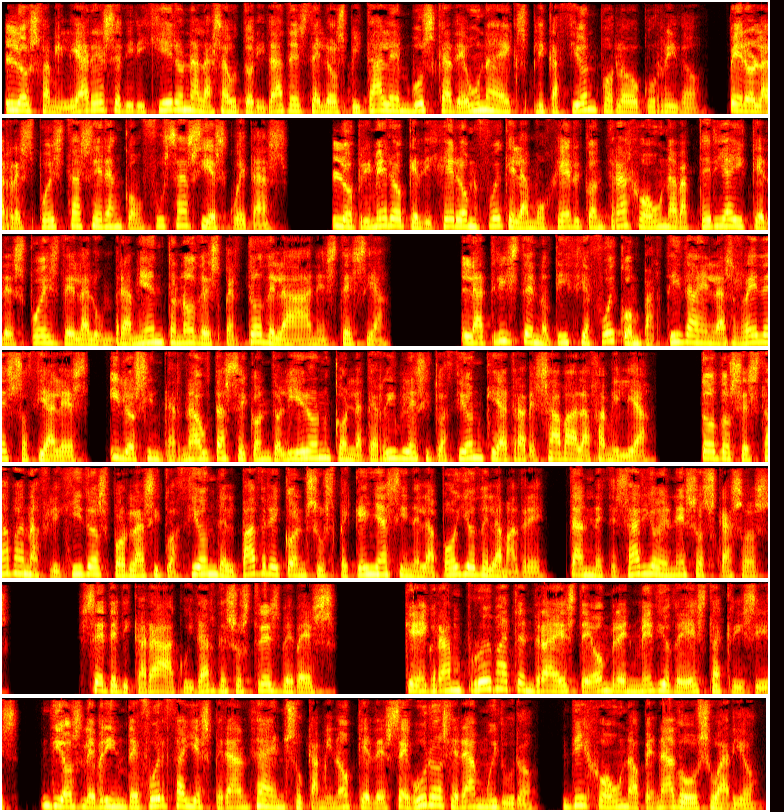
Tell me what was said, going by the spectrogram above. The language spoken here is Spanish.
Los familiares se dirigieron a las autoridades del hospital en busca de una explicación por lo ocurrido, pero las respuestas eran confusas y escuetas. Lo primero que dijeron fue que la mujer contrajo una bacteria y que después del alumbramiento no despertó de la anestesia. La triste noticia fue compartida en las redes sociales, y los internautas se condolieron con la terrible situación que atravesaba a la familia. Todos estaban afligidos por la situación del padre con sus pequeñas sin el apoyo de la madre, tan necesario en esos casos. Se dedicará a cuidar de sus tres bebés. Qué gran prueba tendrá este hombre en medio de esta crisis, Dios le brinde fuerza y esperanza en su camino que de seguro será muy duro, dijo un apenado usuario.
